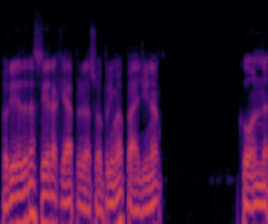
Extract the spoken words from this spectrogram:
Corriere della Sera che apre la sua prima pagina con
